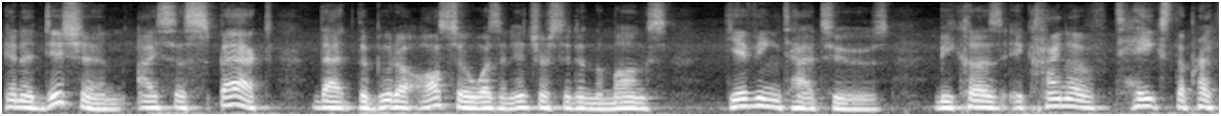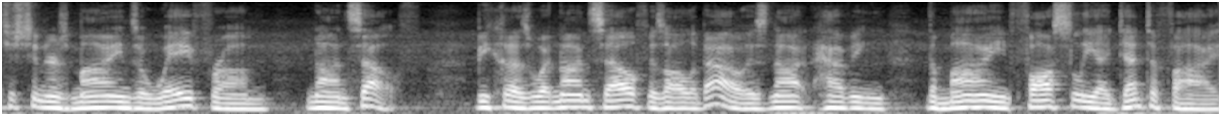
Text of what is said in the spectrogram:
In addition, I suspect that the Buddha also wasn't interested in the monks giving tattoos because it kind of takes the practitioner's minds away from non self. Because what non self is all about is not having the mind falsely identify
